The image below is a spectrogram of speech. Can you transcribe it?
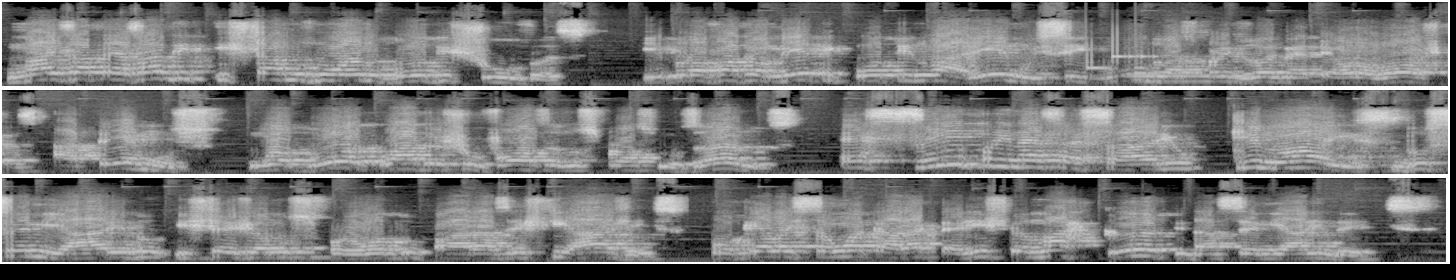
Mas apesar de estarmos num ano bom de chuvas e provavelmente continuaremos, segundo as previsões meteorológicas, a termos uma boa quadra chuvosa nos próximos anos, é sempre necessário que nós, do semiárido, estejamos prontos para as estiagens, porque elas são uma característica marcante da semiaridez.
